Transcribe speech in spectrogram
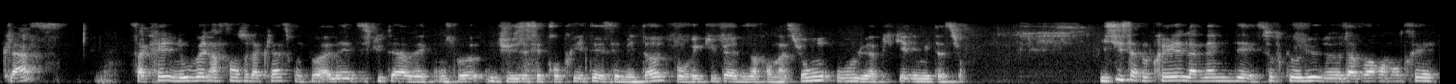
class, ça crée une nouvelle instance de la classe qu'on peut aller discuter avec. On peut utiliser ses propriétés et ses méthodes pour récupérer des informations ou lui appliquer des mutations. Ici, c'est à peu près la même idée, sauf qu'au lieu d'avoir en entrée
